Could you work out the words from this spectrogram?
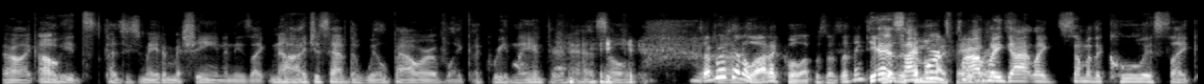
they're like oh he's because he's made a machine and he's like no i just have the willpower of like a green lantern asshole Cyborg's had a Um, lot of cool episodes. I think yeah his are some of my cyborg's probably got like some of the coolest like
